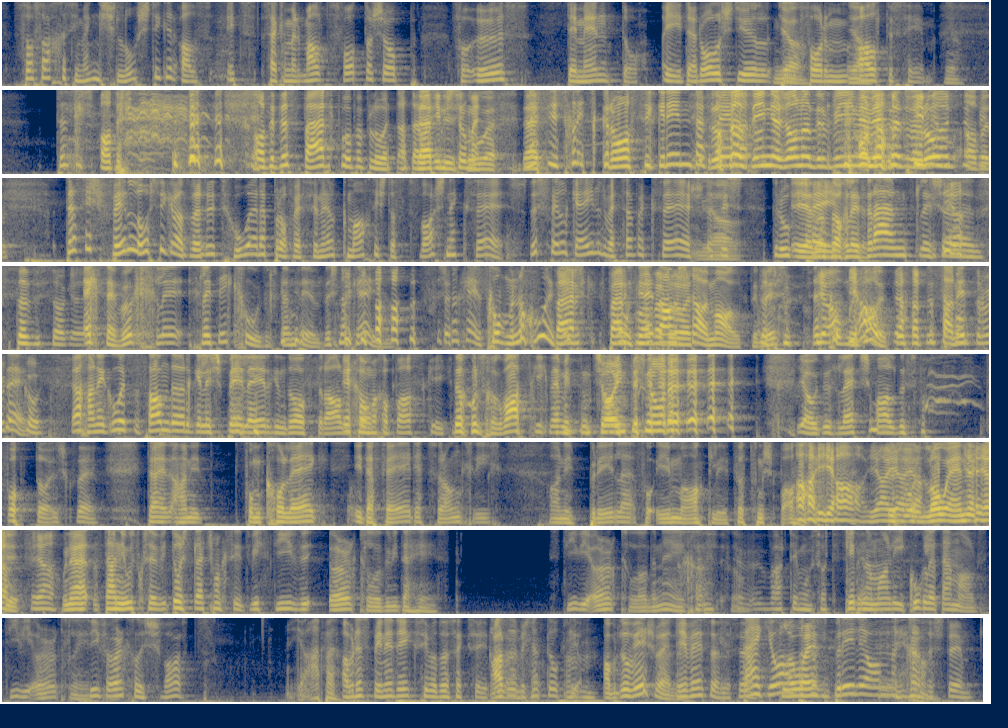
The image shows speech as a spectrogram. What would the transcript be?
so Sachen sind manchmal lustiger als, jetzt sagen wir mal, das Photoshop von uns, Demento, in den Rollstuhl Ja, vor dem ja. Altersheim. Ja. Das ist, oder, oder das Bergbubenblut an dem Das ist Instrument. gut. Das, Das- ist ein bisschen zu grosse vielleicht. Ronaldinho ist auch noch dabei, wir wissen nicht warum, ist aber... Das ist viel lustiger, als wenn es jetzt hure professionell gemacht ist, dass du es fast nicht siehst. Das ist viel geiler, wenn du es eben siehst. Es Ja. ist drauf Ja, noch so ein bisschen Ränzchen schön. ja, Das ist so geil. Ich sehe wirklich ein bisschen, dick aus auf diesem Bild. Das ist noch geil. Ja, Das ist noch geil. Das kommt mir noch gut. Berg- Berg, muss ich nicht. Angst haben im Alter. Das- Das, das ja, kommt mir ja, gut. Das, das, das habe ich jetzt gesehen. gut. Ja, kann ich gut das Handörgel spielen irgendwo auf der Alm. Ich komme auf Bass gegen. Du kommst nehmen mit dem Joint schnurren. ja, und das letzte Mal das Fo- Foto hast du gesehen. Da habe ich vom Kollegen in der Ferien zu Frankreich habe ich die Brille von ihm angelegt, so zum Spaß. Ah ja, ja, Das ja. war ja. Low Energy. Ja, ja. Und dann, dann habe ich ausgesehen, wie, du hast das letzte Mal gesehen, wie Stevie Urkel oder wie der heißt. Stevie Urkel oder nein? Ich nicht so. Äh, Warte, ich muss heute das Gib Bild- mal ein, google den mal. Stevie Urkel. Steve. Urkel ist schwarz. Ja, eben. Aber das bin nicht ich, der das hat gesehen Ah, du bist nicht da gewesen. Mhm. Aber du weißt welchen. Ich weiß es. Ja. Hat ja Slow aber so eine Brille an. Ja, das stimmt.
